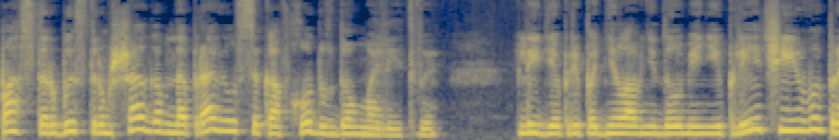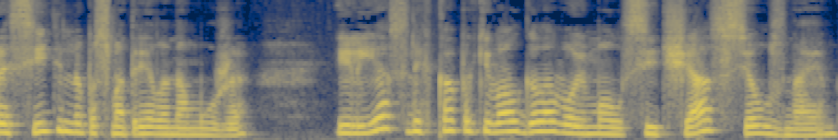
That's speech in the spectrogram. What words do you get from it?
Пастор быстрым шагом направился ко входу в дом молитвы. Лидия приподняла в недоумении плечи и вопросительно посмотрела на мужа. Илья слегка покивал головой, мол, сейчас все узнаем.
